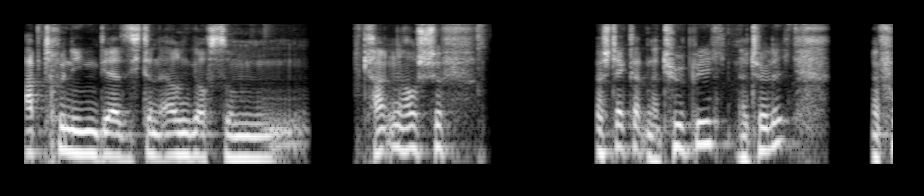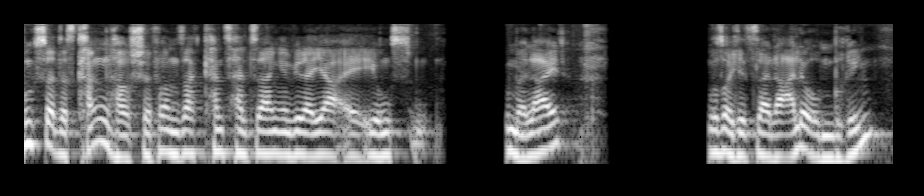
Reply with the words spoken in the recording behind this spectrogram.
Abtrünnigen, der sich dann irgendwie auf so einem Krankenhausschiff versteckt hat. Natürlich, natürlich. Dann funkst du halt das Krankenhausschiff und sag, kannst halt sagen, entweder, ja, ey, Jungs, tut mir leid, muss euch jetzt leider alle umbringen.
